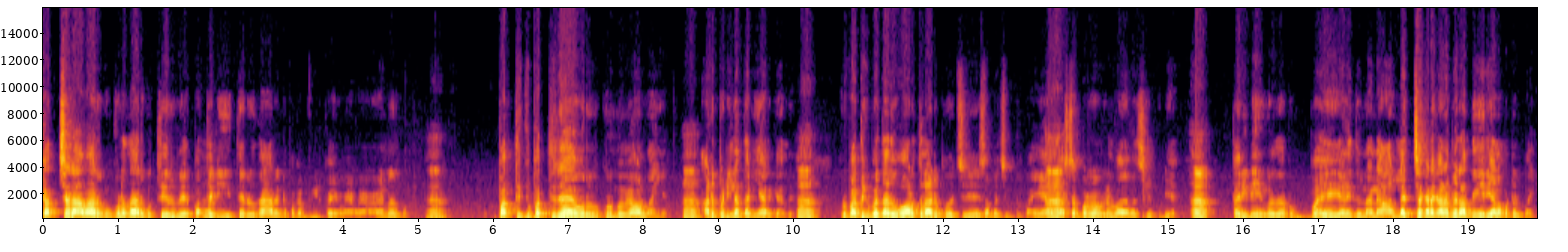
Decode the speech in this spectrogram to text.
கச்சடாவாக இருக்கும். இவ்வளோதான் இருக்கும். தெருவே பத்தடி தெரு தான். ரெண்டு பக்கம் வீடு பயன்னு இருக்கும். பத்துக்கு பத்துல ஒரு குடும்பமே வாழ்வாங்க அடுப்படிலாம் தனியாக இருக்காது. ஒரு பத்துக்கு பத்து அது ஓரத்தில் அடுப்பு வச்சு சமைச்சுட்டு இருப்பாங்க. கஷ்டப்படுறவர்கள் வசிக்கக்கூடிய அது ரொம்ப ஏழை தொழிலாளி. லட்சக்கணக்கான பேர் அந்த ஏரியாவில் மட்டும் இருப்பாங்க.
